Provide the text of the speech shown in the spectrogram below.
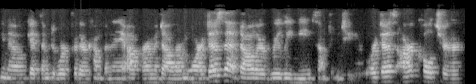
you know, get them to work for their company, they offer them a dollar more, does that dollar really mean something to you? Or does our culture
